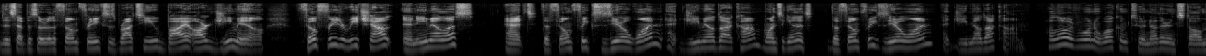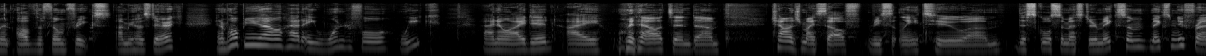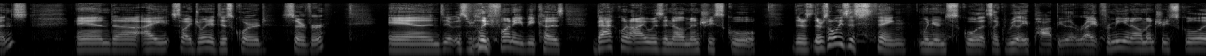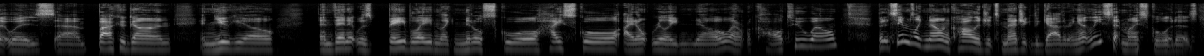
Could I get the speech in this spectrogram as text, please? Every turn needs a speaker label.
Speaker 1: This episode of the Film Freaks is brought to you by our Gmail. Feel free to reach out and email us at thefilmfreaks01 at gmail.com. Once again, that's thefilmfreaks01 at gmail.com. Hello, everyone, and welcome to another installment of The Film Freaks. I'm your host, Derek, and I'm hoping you all had a wonderful week. I know I did. I went out and um, challenged myself recently to um, this school semester make some make some new friends, and uh, I so I joined a Discord server, and it was really funny because back when I was in elementary school, there's there's always this thing when you're in school that's like really popular, right? For me in elementary school, it was um, Bakugan and Yu-Gi-Oh and then it was Beyblade in like middle school, high school. I don't really know. I don't recall too well. But it seems like now in college it's Magic the Gathering. At least at my school it is.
